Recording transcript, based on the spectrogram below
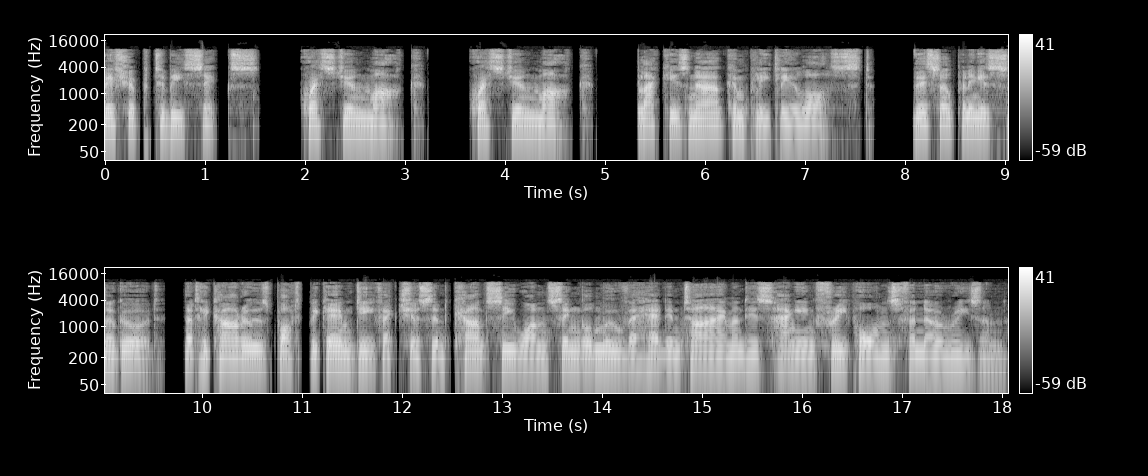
Bishop to b6. Question mark. Question mark. Black is now completely lost. This opening is so good that Hikaru's bot became defectuous and can't see one single move ahead in time and is hanging free pawns for no reason.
